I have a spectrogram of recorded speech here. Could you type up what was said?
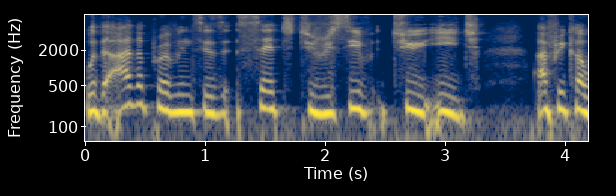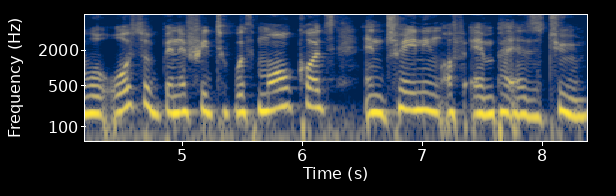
with the other provinces set to receive two each. Africa will also benefit with more courts and training of umpires too.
